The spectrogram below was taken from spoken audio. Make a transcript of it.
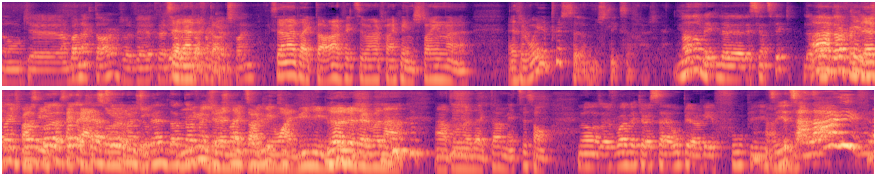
Donc euh, un bon acteur, je le verrais très bien acteur. Frankenstein. Excellent acteur, effectivement, Frankenstein. euh, je le voyais plus euh, musclé que ça, franchement? Non, non, mais le, le scientifique, le Ah, docteur Frankenstein, je pensais pas, pas pas sa la créature, mais je jouerais le docteur Lui, Frankenstein. docteur, ouais, lui, lui, là, là, je le vois dans, dans le docteur, mais tu sais, son. Non, je le vois avec un sarreau puis un rire fou, puis il dit It's alive!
